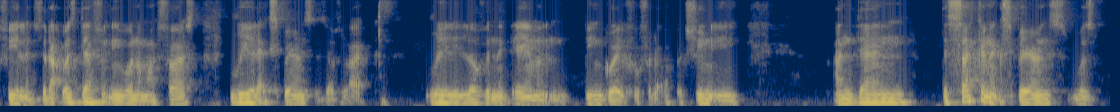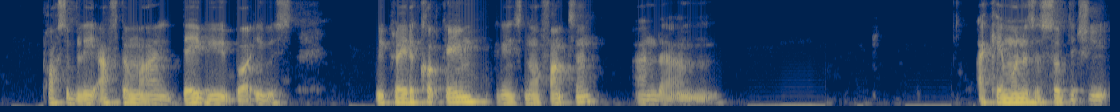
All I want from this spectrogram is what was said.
feeling. So that was definitely one of my first real experiences of like really loving the game and being grateful for the opportunity. And then the second experience was possibly after my debut, but it was we played a cup game against Northampton, and um, I came on as a substitute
